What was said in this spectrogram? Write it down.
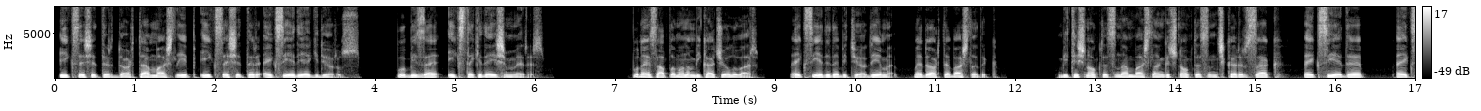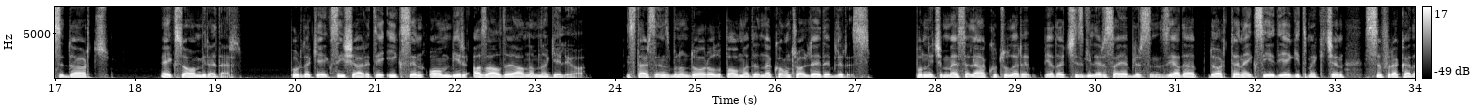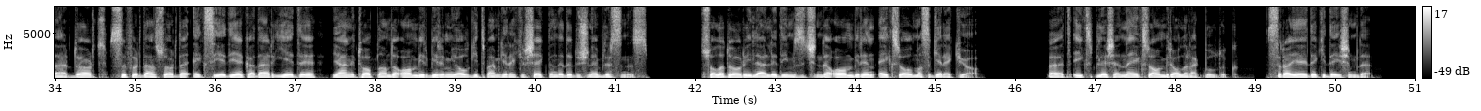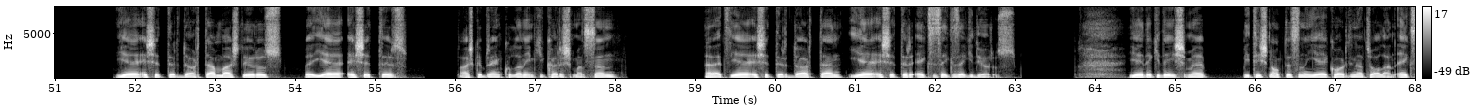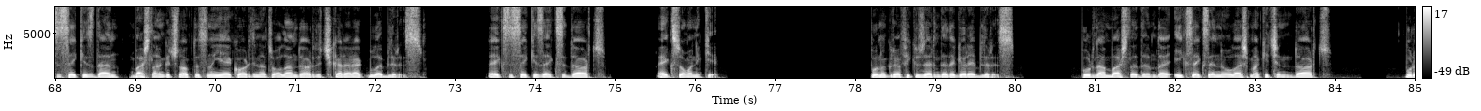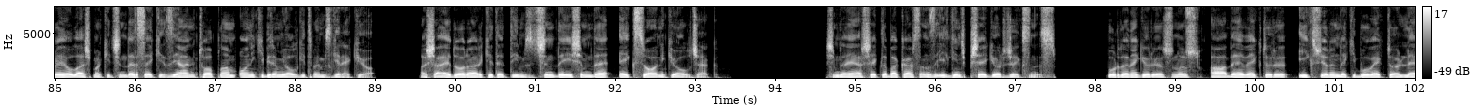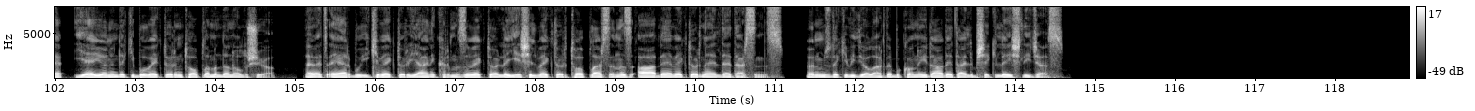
x eşittir 4'ten başlayıp x eşittir eksi 7'ye gidiyoruz. Bu bize x'teki değişim verir. Bunu hesaplamanın birkaç yolu var. Eksi 7'de bitiyor değil mi? Ve 4'te başladık. Bitiş noktasından başlangıç noktasını çıkarırsak, eksi 7, eksi 4, eksi 11 eder. Buradaki eksi işareti x'in 11 azaldığı anlamına geliyor. İsterseniz bunun doğru olup olmadığını da kontrol de edebiliriz. Bunun için mesela kutuları ya da çizgileri sayabilirsiniz ya da 4'ten eksi 7'ye gitmek için 0'a kadar 4, 0'dan sonra da eksi 7'ye kadar 7, yani toplamda 11 birim yol gitmem gerekir şeklinde de düşünebilirsiniz. Sola doğru ilerlediğimiz için de 11'in eksi olması gerekiyor. Evet, x bileşenini eksi 11 olarak bulduk. Sıra y'deki değişimde. y eşittir 4'ten başlıyoruz ve y eşittir, başka bir renk kullanayım ki karışmasın. Evet, y eşittir 4'ten, y eşittir eksi 8'e gidiyoruz. y'deki değişimi, bitiş noktasının y koordinatı olan eksi 8'den, başlangıç noktasının y koordinatı olan 4'ü çıkararak bulabiliriz. Eksi 8 eksi 4, eksi 12. Bunu grafik üzerinde de görebiliriz. Buradan başladığımda x eksenine ulaşmak için 4, buraya ulaşmak için de 8, yani toplam 12 birim yol gitmemiz gerekiyor. Aşağıya doğru hareket ettiğimiz için değişim de eksi 12 olacak. Şimdi eğer şekle bakarsanız ilginç bir şey göreceksiniz. Burada ne görüyorsunuz? AB vektörü, x yönündeki bu vektörle y yönündeki bu vektörün toplamından oluşuyor. Evet, eğer bu iki vektörü yani kırmızı vektörle yeşil vektörü toplarsanız AB vektörünü elde edersiniz. Önümüzdeki videolarda bu konuyu daha detaylı bir şekilde işleyeceğiz.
